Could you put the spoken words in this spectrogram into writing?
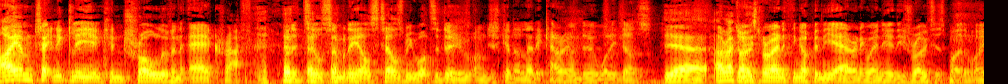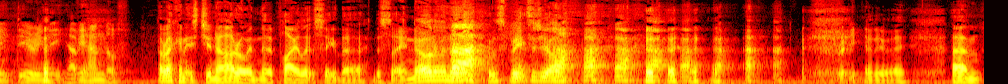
I am technically in control of an aircraft, but until somebody else tells me what to do, I'm just going to let it carry on doing what it does. yeah, I reckon. Don't throw anything up in the air anywhere near these rotors, by the way. Deary me, have your hand off. I reckon it's Gennaro in the pilot seat there, just saying, "No, no, no, come speak to John." anyway, um,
